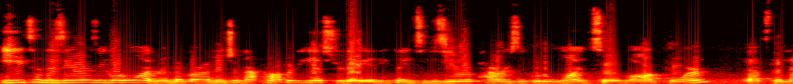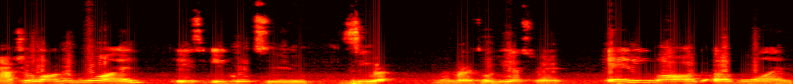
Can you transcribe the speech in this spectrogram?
e to the 0 is equal to 1. Remember I mentioned that property yesterday. Anything to the 0 power is equal to 1. So in log form, that's the natural log of 1 is equal to 0. Remember I told you yesterday, any log of 1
